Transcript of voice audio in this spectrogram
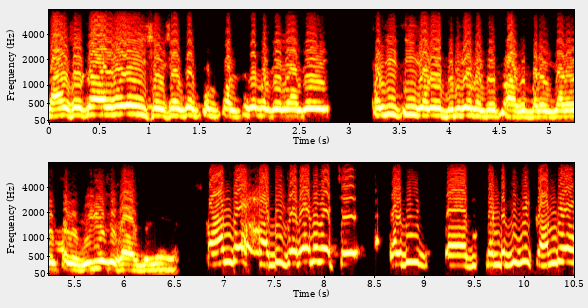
ਡਾਂਸ ਸੁਟਾ ਆਏ ਹੋਏ ਸ਼ਿਵ ਸ਼ੰਕਰ ਪ- ਪੰਥ ਦੇ ਬੰਦੇ ਲਿਆਂਦੇ। 25 30 ਜਣੇ ਬੁੜੀਆਂ ਬੰਦੇ ਪਾ ਕੇ ਬੜੇ ਜਣੇ ਤੁਹਾਨੂੰ ਵੀਡੀਓ ਦਿਖਾ ਦਿੰਦੇ ਆ ਕੰਧ ਸਾਡੀ ਜਗ੍ਹਾ ਦੇ ਵਿੱਚ ਉਹਦੀ ਅਹ, ਪੰਡਿਤ ਦੀ ਕੰਧ ਆ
